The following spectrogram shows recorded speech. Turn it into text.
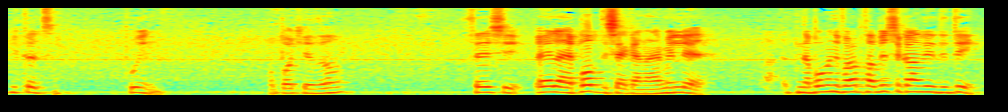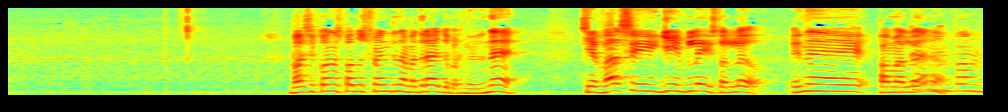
Για κάτσε. Πού είναι; Από όχι εδώ. Θέση. Έλα, επόπτη έκανα, Εμίλιο. Την επόμενη φορά που θα μπεις, σε κάνω διαιτητή. Βάσει εικόνας πάντως φαίνεται να μετράει το παιχνίδι. Ναι. Και βάσει gameplay, το λέω. Είναι. Πάμε άλλο Κάνε, ένα; Πάμε.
